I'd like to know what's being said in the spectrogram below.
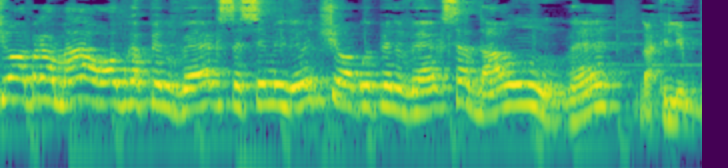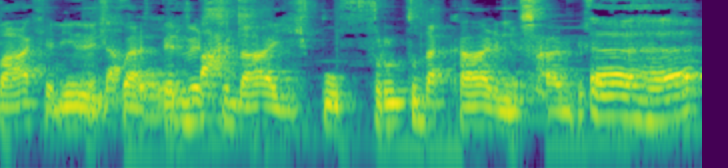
Que obra má, obra perversa, é semelhante obra perversa dá um, né? Dá aquele baque ali, né? Dá Tipo, era um perversidade, tipo, fruto da carne, sabe? Aham.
